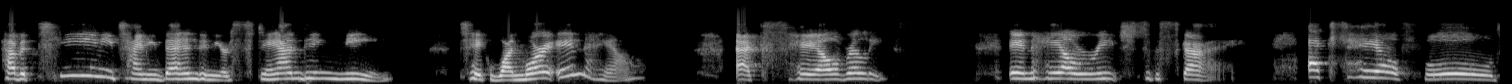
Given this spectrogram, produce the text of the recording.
Have a teeny tiny bend in your standing knee. Take one more inhale. Exhale, release. Inhale, reach to the sky. Exhale, fold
